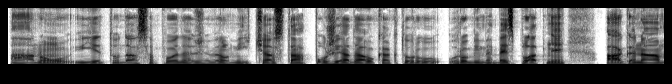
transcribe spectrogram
Áno, je to, dá sa povedať, že veľmi častá požiadavka, ktorú urobíme bezplatne. Ak nám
